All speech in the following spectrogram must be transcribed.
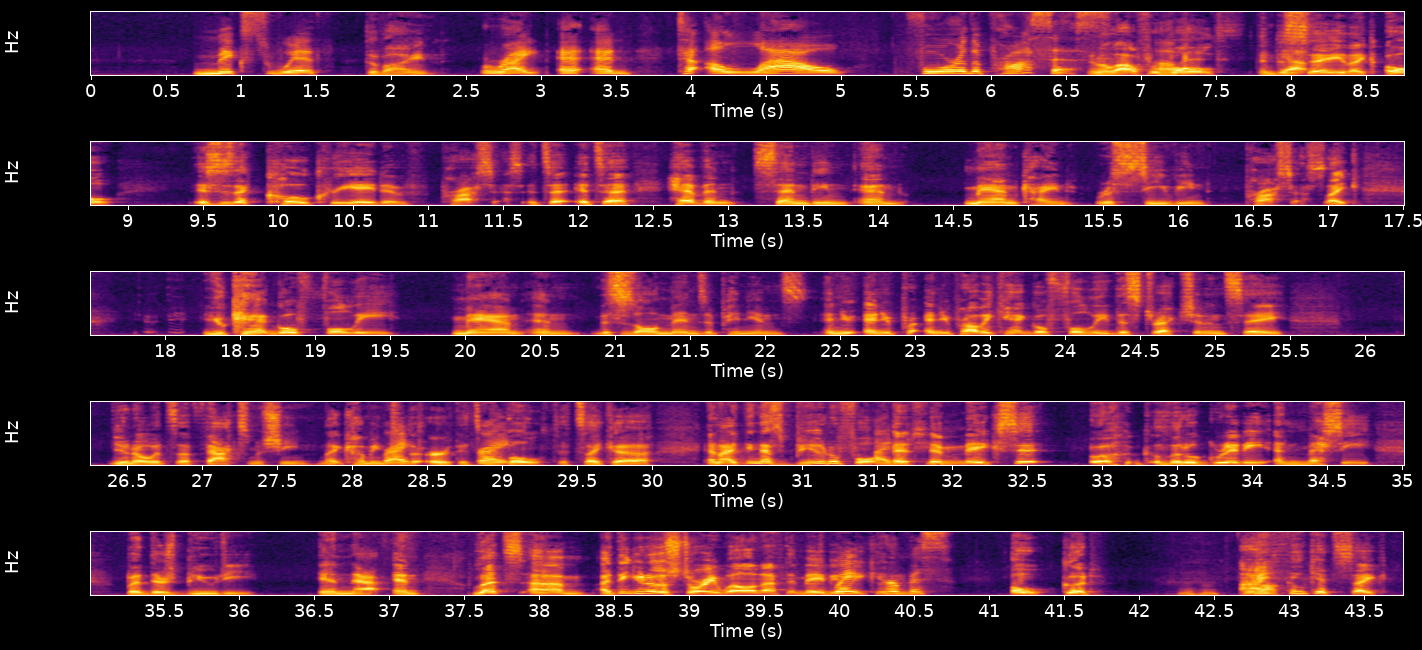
mixed with divine right and, and to allow for the process and allow for both it. and to Yep. say like oh this is a co-creative process it's a it's a heaven sending and mankind receiving process like you can't go fully man and this is all men's opinions and you and you pr- and you probably can't go fully this direction and say you know it's a fax machine like coming Right, to the earth. It's right. both it's like a and i think that's beautiful. I do it, too. it makes it uh, a little gritty and messy but there's beauty in that. And let's um i think you know the story well enough that maybe we can purpose. Oh good. I welcome. think it's like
